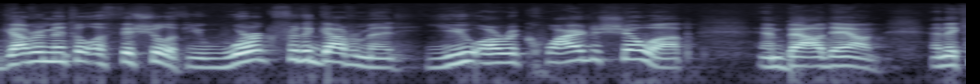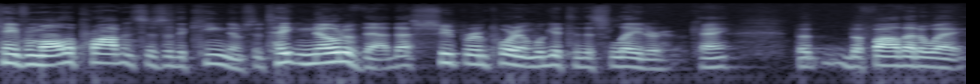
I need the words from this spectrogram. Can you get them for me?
governmental official, if you work for the government, you are required to show up and bow down. And they came from all the provinces of the kingdom. So take note of that. That's super important. We'll get to this later, okay? But, but file that away.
